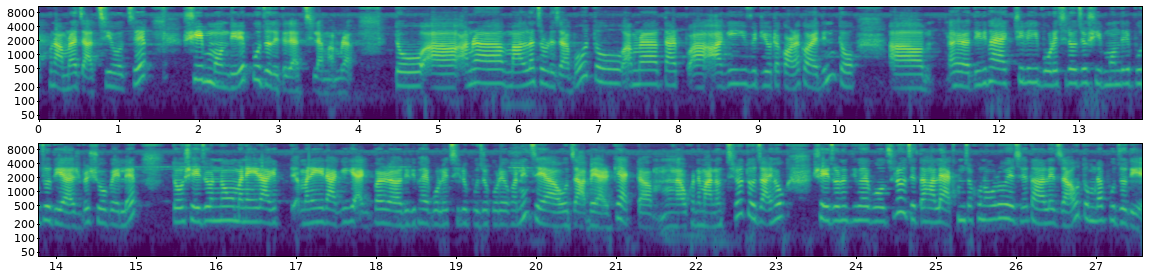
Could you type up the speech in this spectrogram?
এখন আমরা যাচ্ছি হচ্ছে শিব মন্দিরে পুজো দিতে যাচ্ছিলাম আমরা। তো আমরা মালদা চলে যাব। তো, আমরা তার আগেই ভিডিওটা করা কয়েকদিন। তো দিদিভাই অ্যাকচুয়ালি বলেছিল যে শিব মন্দিরে পুজো দিয়ে আসবে শোভ এলে তো সেই জন্য মানে এর আগে মানে এর আগেই একবার দিদিভাই বলেছিল পুজো করে ওখানে যে ও যাবে আর কি একটা ওখানে মানত ছিল। তো যাই হোক সেই জন্য দিদিভাই বলছিল যে, তাহলে এখন যখন ও রয়েছে তাহলে যাও, তোমরা পুজো দিয়ে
